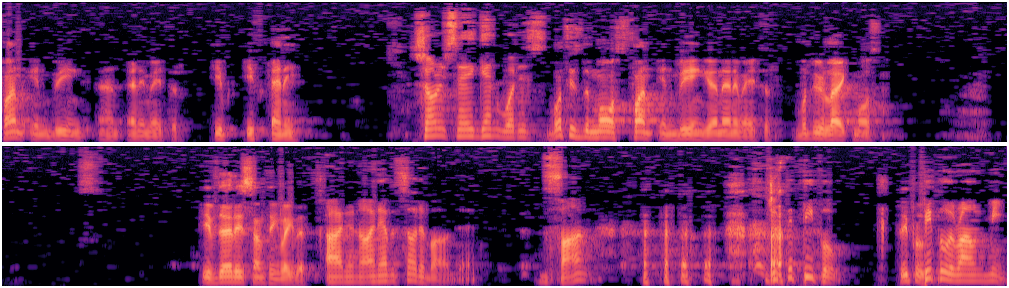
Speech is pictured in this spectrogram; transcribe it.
fun in being an animator, if if any? Sorry, say again. What is? What is the most fun in being an animator? What do you like most? If there is something like that. I don't know. I never thought about that. Fun. Just the people. People. People around me.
